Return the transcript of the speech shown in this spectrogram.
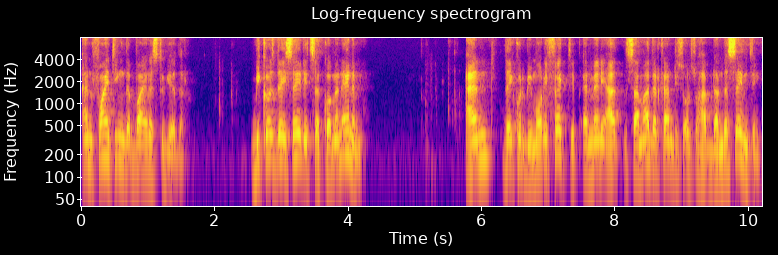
and fighting the virus together because they said it's a common enemy. And they could be more effective. And many some other countries also have done the same thing.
